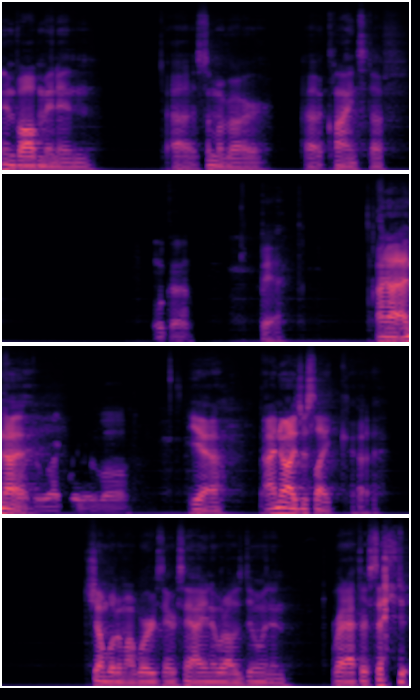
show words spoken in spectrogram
involvement in uh, some of our uh, client stuff. Okay. But yeah, So I know, I know. directly involved. Yeah, I know. I just like uh, jumbled in my words there, saying I didn't know what I was doing, and right after I said,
